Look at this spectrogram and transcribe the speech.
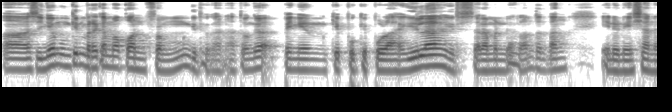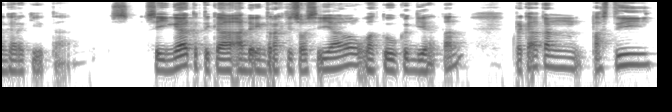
uh, sehingga mungkin mereka mau confirm gitu kan atau nggak pengen kepo-kepo lagi lah gitu secara mendalam tentang Indonesia negara kita sehingga ketika ada interaksi sosial waktu kegiatan mereka akan pasti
